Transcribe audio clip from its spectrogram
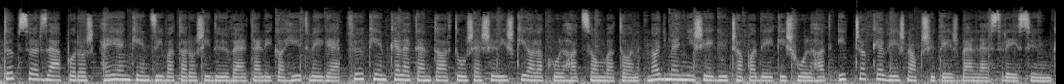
Többször záporos, helyenként zivataros idővel telik a hétvége, főként keleten tartós eső is kialakulhat szombaton, nagy mennyiségű csapadék is hullhat, itt csak kevés napsütésben lesz részünk.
